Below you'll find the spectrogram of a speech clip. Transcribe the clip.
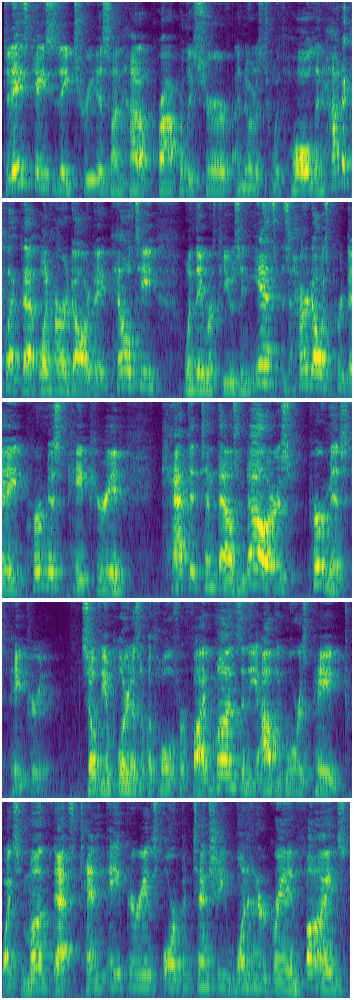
Today's case is a treatise on how to properly serve a notice to withhold and how to collect that $100 day penalty when they refuse. And yes, it's $100 per day per missed pay period, capped at $10,000 per missed pay period. So if the employer doesn't withhold for five months and the obligor is paid twice a month, that's 10 pay periods or potentially 100 grand in fines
